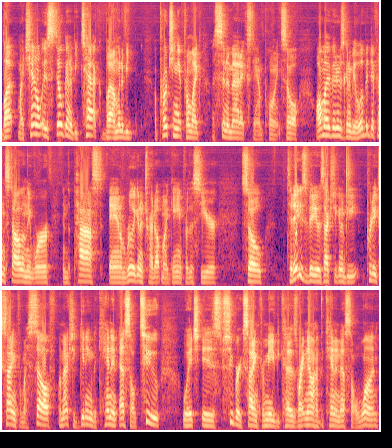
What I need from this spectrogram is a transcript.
but my channel is still going to be tech, but I'm going to be approaching it from like a cinematic standpoint. So all my videos are going to be a little bit different style than they were in the past, and I'm really going to try to up my game for this year. So today's video is actually going to be pretty exciting for myself. I'm actually getting the Canon SL2, which is super exciting for me because right now I have the Canon SL1,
